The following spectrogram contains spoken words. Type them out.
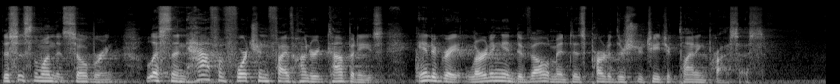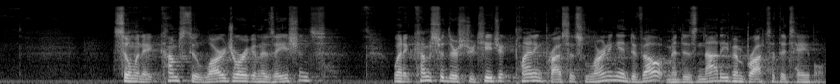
This is the one that's sobering. Less than half of Fortune 500 companies integrate learning and development as part of their strategic planning process. So when it comes to large organizations, when it comes to their strategic planning process, learning and development is not even brought to the table.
